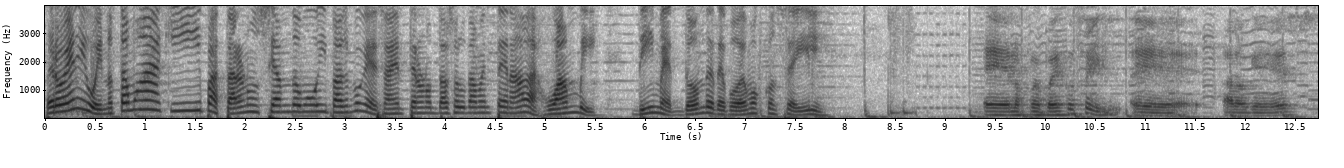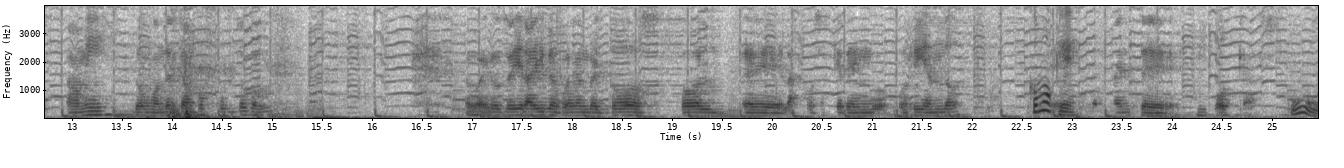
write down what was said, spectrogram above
Pero, anyway, no estamos aquí para estar anunciando Movie Pass porque esa gente no nos da absolutamente nada. Juanvi, dime, ¿dónde te podemos conseguir? Eh, nos me pueden conseguir eh, a lo que es a mí, donjuandelcampos.com. Me pueden conseguir ahí, me pueden ver todos, eh, las cosas que tengo corriendo. ¿Cómo que? Realmente mi podcast, Uh.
